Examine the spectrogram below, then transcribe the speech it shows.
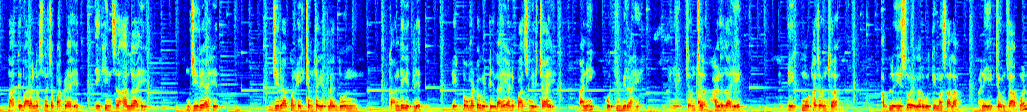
दहा ते बारा लसणाच्या पाकळ्या आहेत. एक इंच आलं आहे. जिरे आहेत. जिरे आपण एक चमचा घेतला आहे दोन कांदे घेतलेत एक टोमॅटो घेतलेला आहे आणि पाच मिरच्या आहे आणि कोथिंबीर आहे. आणि एक चमचा हळद आहे. एक मोठा चमचा आपलं येसूर आहे घरगुती मसाला आणि एक चमचा आपण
